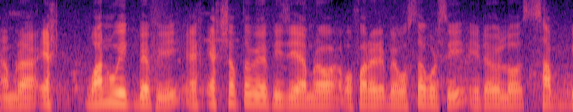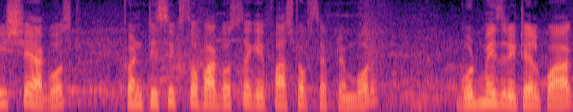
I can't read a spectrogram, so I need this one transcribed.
আমরা এক ওয়ান উইক ব্যাপী, এক এক সপ্তাহ ব্যাপী যে আমরা অফারের ব্যবস্থা করছি, এটা হলো ছাব্বিশে August twenty six of August থেকে first of September Goodmayes retail park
